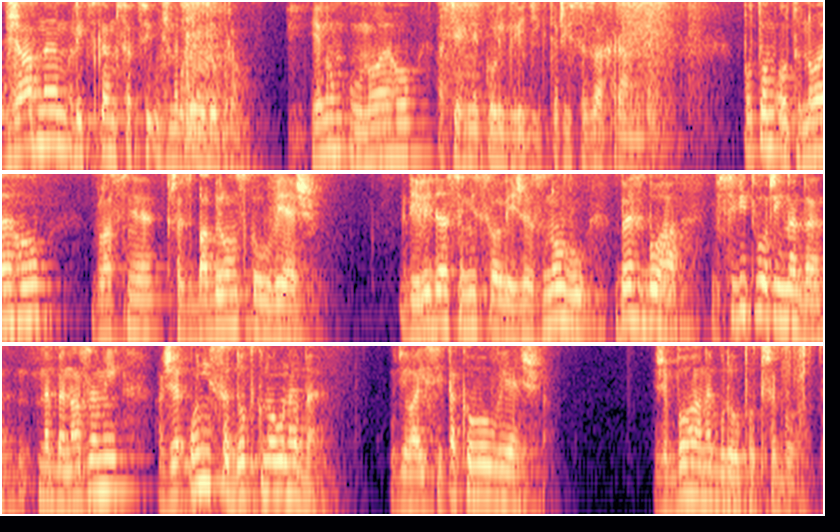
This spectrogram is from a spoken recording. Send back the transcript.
v žádném lidském srdci už nebylo dobro. Jenom u Noého a těch několik lidí, kteří se zachránili. Potom od Noého vlastně přes babylonskou věž, kdy lidé si mysleli, že znovu bez Boha si vytvoří nebe, nebe na zemi a že oni se dotknou nebe. udělají si takovou věž, že Boha nebudou potřebovat.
